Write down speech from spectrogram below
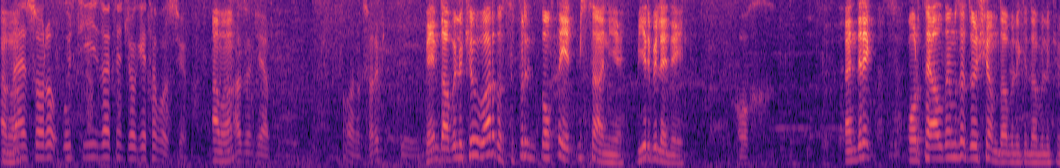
tamam Ben sonra ultiyi zaten jokete basıyorum. tamam. Az önce yaptım. Ondan sonra bitti. Benim WQ var da 0.70 saniye. Bir bile değil. Oh. Ben direkt ortaya aldığımızda döşüyorum WQ WQ.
